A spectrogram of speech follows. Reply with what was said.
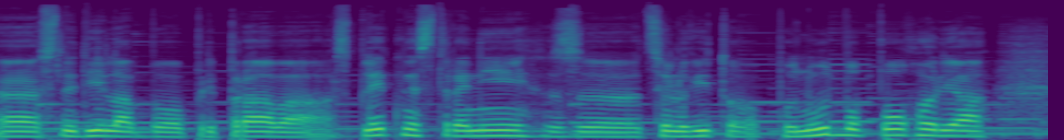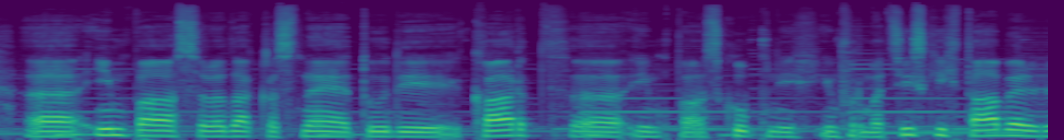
Eh, sledila bo priprava spletne strani z celovito ponudbo Pohorja eh, in pa seveda kasneje tudi kart eh, in pa skupnih informacijskih tabel,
